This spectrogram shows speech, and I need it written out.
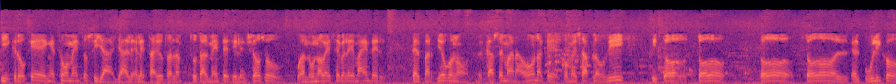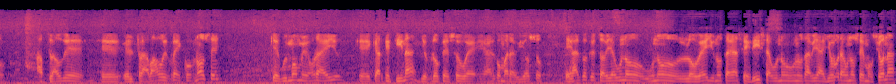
y creo que en este momento sí ya ya el, estadio total- totalmente silencioso cuando uno a veces ve la imagen del, del partido con lo- el caso de Maradona que comienza a aplaudir y todo todo todo todo el, el público aplaude eh, el trabajo y reconoce que fuimos mejor a ellos que, que Argentina yo creo que eso es, algo maravilloso es algo que todavía uno uno lo ve y uno todavía se eriza uno uno todavía llora uno se emociona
